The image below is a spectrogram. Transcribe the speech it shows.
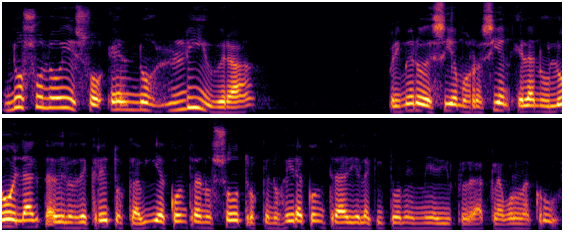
no solo eso, Él nos libra Primero decíamos recién, Él anuló el acta de los decretos que había contra nosotros, que nos era contraria, la quitó de en medio y la clavó en la cruz.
